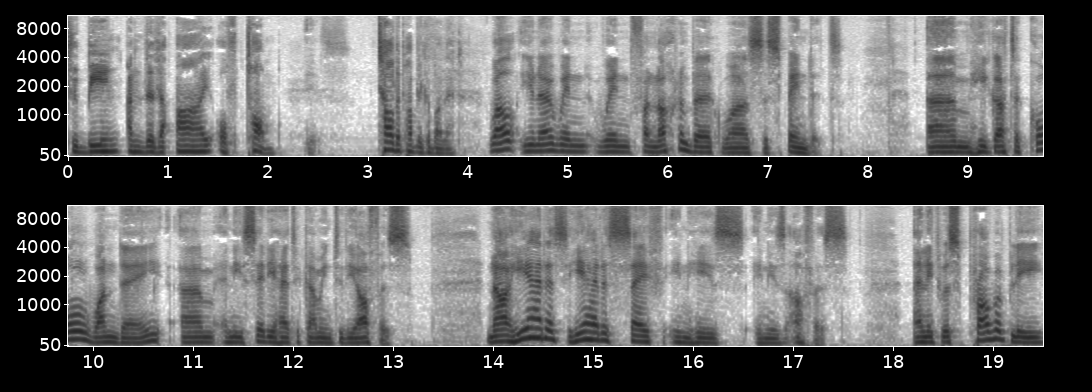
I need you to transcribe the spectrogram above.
to being under the eye of Tom. Yes. Tell the public about that. Well, you know, when, when Van Loggerenberg was suspended, um, he got a call one day um, and he said he had to come into the office. Now, he had, a, he had a safe in his, in his office, and it was probably,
